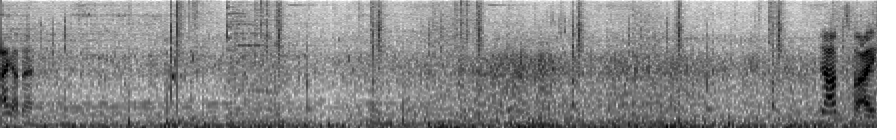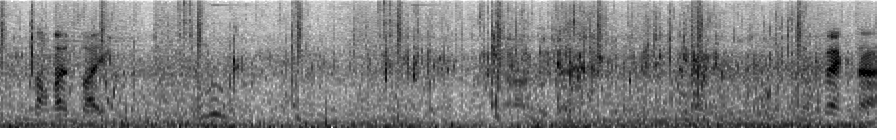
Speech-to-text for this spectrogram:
das war ja zwei. Nochmal zwei. Uh. Ja, gut. Perfekt. ja.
